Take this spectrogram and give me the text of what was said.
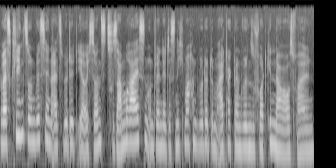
Aber es klingt so ein bisschen, als würdet ihr euch sonst zusammenreißen und wenn ihr das nicht machen würdet im Alltag, dann würden sofort Kinder rausfallen.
